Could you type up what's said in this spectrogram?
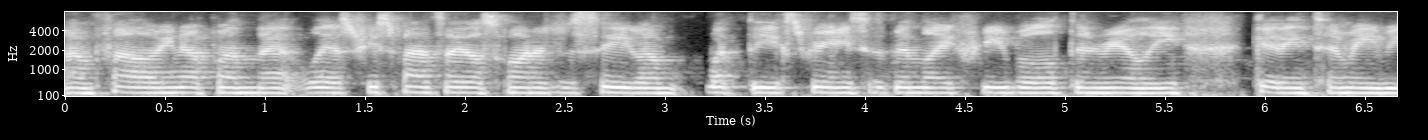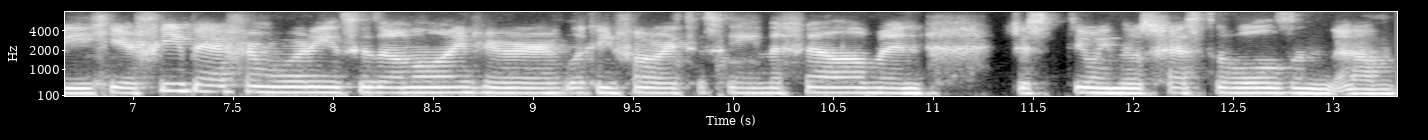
um, following up on that last response, I also wanted to see um, what the experience has been like for you both and really getting to maybe hear feedback from audiences online who are looking forward to seeing the film and just doing those festivals and um,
